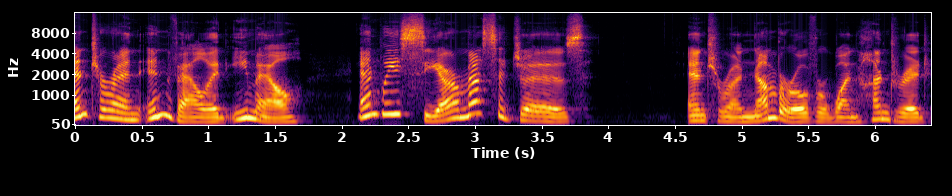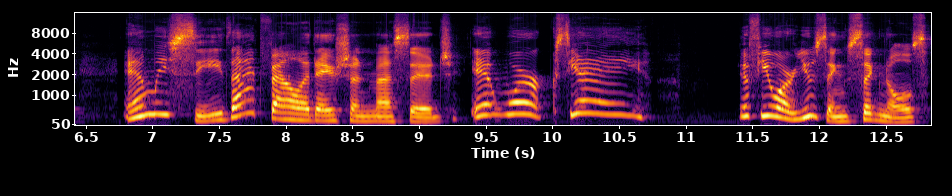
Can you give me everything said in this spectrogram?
enter an invalid email, and we see our messages. Enter a number over 100, and we see that validation message. It works, yay! If you are using Signals,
